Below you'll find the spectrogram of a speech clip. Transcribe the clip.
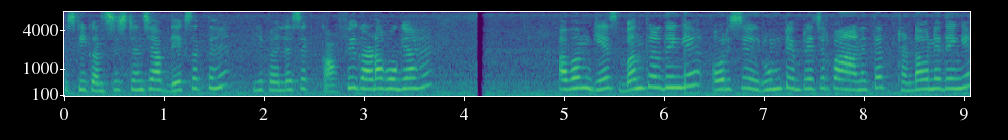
इसकी कंसिस्टेंसी आप देख सकते हैं। ये पहले से काफ़ी गाढ़ा हो गया है। अब हम गैस बंद कर देंगे और इसे रूम टेम्परेचर पर आने तक ठंडा होने देंगे।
